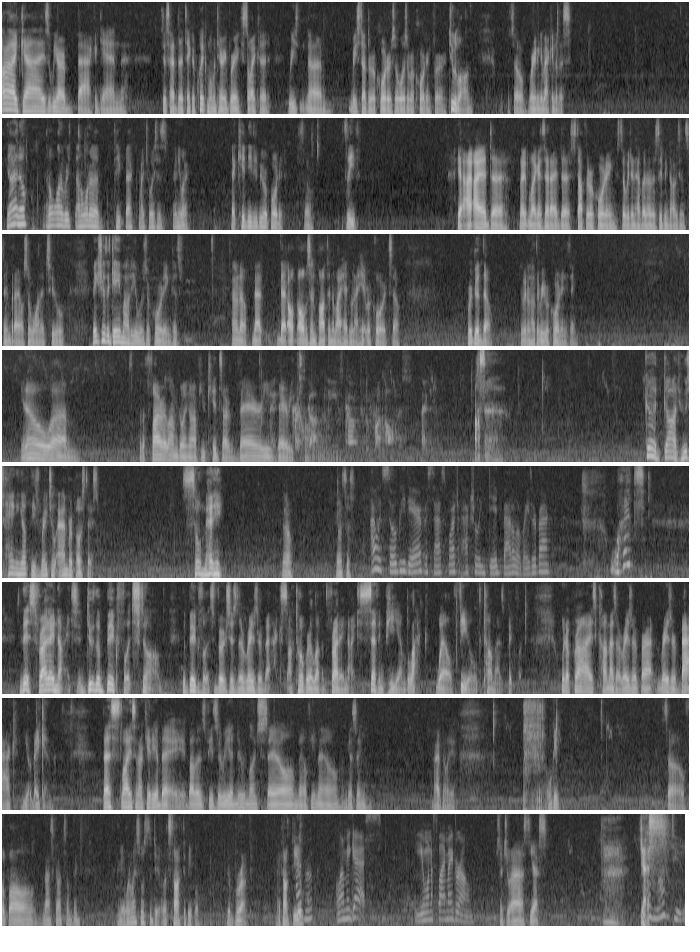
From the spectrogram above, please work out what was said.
Alright guys, we are back again. Just had to take a quick momentary break so I could re uh, restart the recorder so it wasn't recording for too long. So we're gonna get back into this. Yeah, I know. I don't want to. I don't want to take back my choices. Anyway, that kid needed to be reported. So let's leave. Yeah, I, I had uh, like, like I said, I had to stop the recording so we didn't have another sleeping dogs incident. But I also wanted to make sure the game audio was recording because I don't know that that all, all of a sudden popped into my head when I hit record. So we're good though. We don't have to re-record anything. You know, um, with a fire alarm going off, you kids are very, very calm. Please come to the front office. Thank you. Awesome. Good God, who's hanging up these Rachel Amber posters? So many. No. Hey, what's this? I would so be there if a Sasquatch actually did battle a Razorback. What? This Friday night, do the Bigfoot Stomp. The Bigfoots versus the Razorbacks. October 11th, Friday night, 7 p.m. Blackwell Field. Come as Bigfoot. Win a prize, come as a Razorback, Razorback, you're bacon. Best slice in Arcadia Bay. Bubba's Pizzeria noon lunch sale. Male, female. I'm guessing. I have no idea. Okay. So, football, mascot, something. Okay, what am I supposed to do? Let's talk to people. You're Brooke. Can I talk to Hi, you? Brooke. Let me guess. You want to fly my drone? Since you asked, yes. yes! I'd love to.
